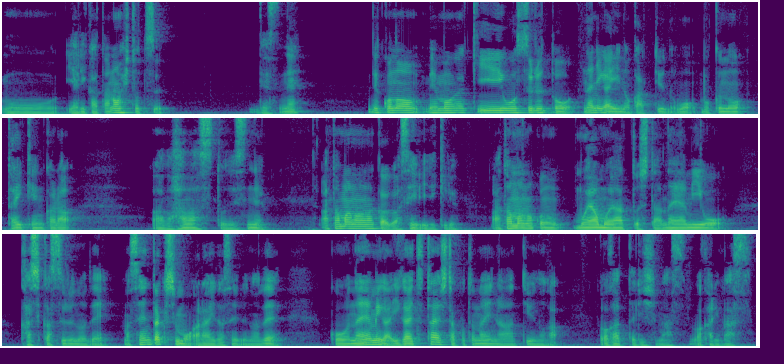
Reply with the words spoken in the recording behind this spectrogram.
もうやり方の一つですね。でこのメモ書きをすると何がいいのかっていうのを僕の体験からあの話すとですね頭の中が整理できる。頭のこのモヤモヤっとした悩みを可視化するので、まあ、選択肢も洗い出せるので、こう悩みが意外と大したことないなっていうのが分かったりします。分かります。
